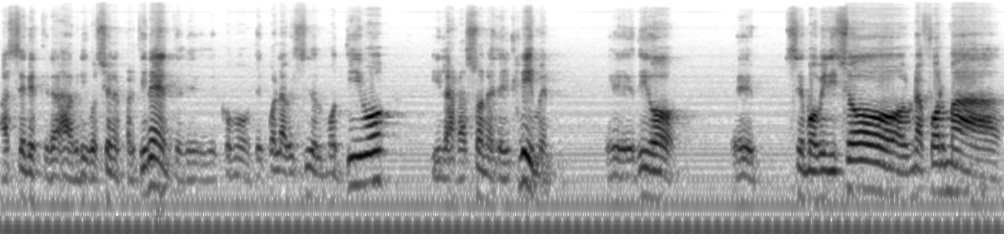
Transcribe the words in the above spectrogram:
hacer este, las averiguaciones pertinentes de, cómo, de cuál había sido el motivo y las razones del crimen. Eh, digo, eh, se movilizó de una forma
